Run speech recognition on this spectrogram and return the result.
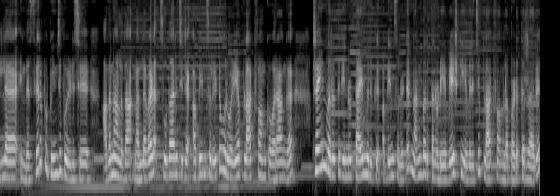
இல்லை இந்த செருப்பு பிஞ்சு போயிடுச்சு. அதனால தான் நல்ல வேலை சுதாரிச்சிட்டேன் அப்படின்னு சொல்லிட்டு ஒரு வழியாக பிளாட்ஃபார்முக்கு வராங்க. ட்ரெயின் வர்றதுக்கு இன்னும் டைம் இருக்குது அப்படின்னு சொல்லிட்டு நண்பர் தன்னுடைய வேஷ்டியை விரித்து பிளாட்ஃபார்மில் படுத்துடுறாரு.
